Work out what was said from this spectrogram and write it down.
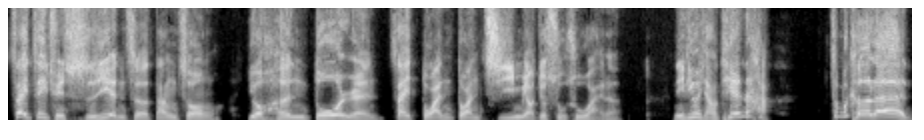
在这群实验者当中，有很多人在短短几秒就数出来了。你一定会想：天哪，怎么可能？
